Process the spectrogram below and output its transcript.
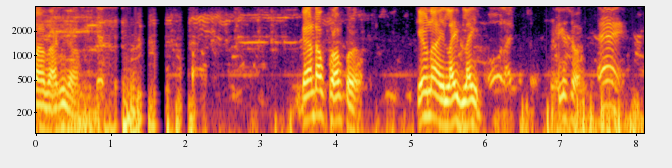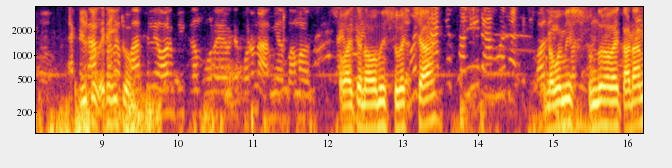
লাগাবো গানটা অফ করো। কেউ না লাইভ লাইভ ঠিক আছে ইউটিউব এটা ইউটিউব সবাইকে নবমীর শুভেচ্ছা। নবমী সুন্দরভাবে কাটান।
